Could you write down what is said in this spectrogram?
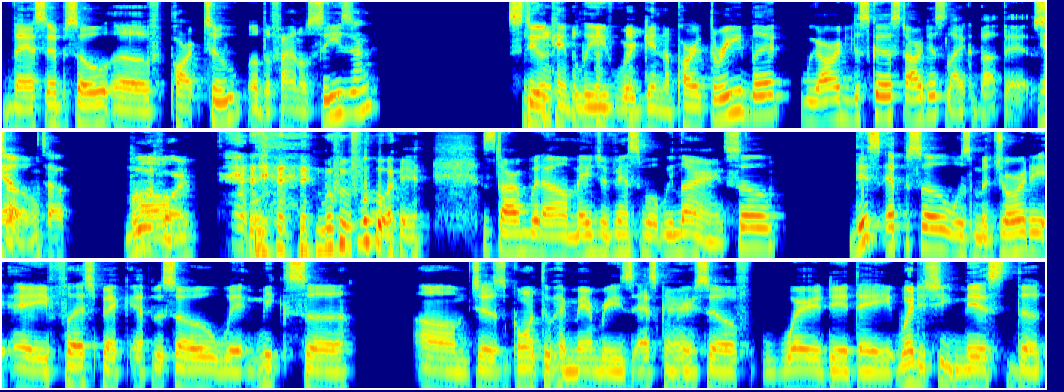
last episode of part two of the final season. Still can't believe we're getting a part three, but we already discussed our dislike about that. Yeah, So, so moving um, forward. moving forward, starting with um, major events, what we learned. So, this episode was majority a flashback episode with Mikasa um just going through her memories asking herself where did they where did she miss the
